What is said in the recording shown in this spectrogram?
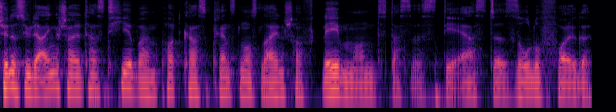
Schön, dass du wieder eingeschaltet hast hier beim Podcast Grenzenlos Leidenschaft Leben. Und das ist die erste Solo-Folge.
